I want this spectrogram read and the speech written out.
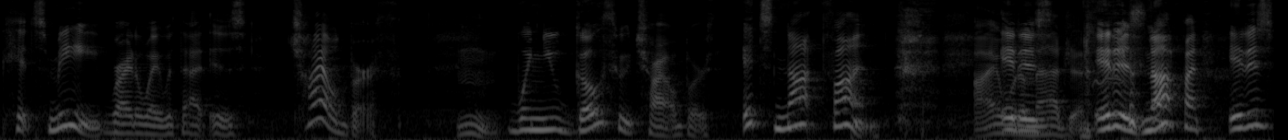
hits me right away with that is childbirth. Mm. When you go through childbirth, it's not fun. i would is. imagine it is not fun. It is.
